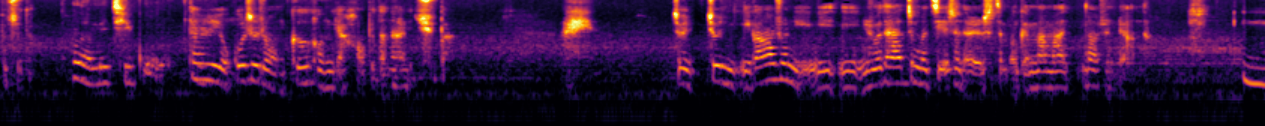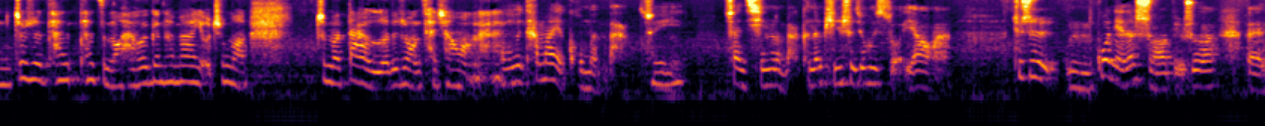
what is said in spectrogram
不知道。后来没提过，但是有过这种隔阂也好不到哪里去吧。哎，就就你你刚刚说你你你你说他这么节省的人是怎么跟妈妈闹成这样的？嗯，就是他他怎么还会跟他妈有这么这么大额的这种财产往来？因为他妈也抠门吧，所以算清了吧。可能平时就会索要啊，就是嗯，过年的时候，比如说嗯，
